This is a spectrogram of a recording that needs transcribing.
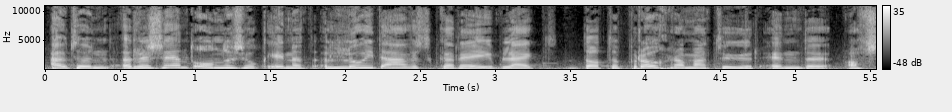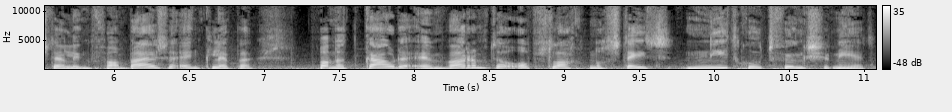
Uit een recent onderzoek in het Louis Davids Carré blijkt dat de programmatuur en de afstelling van buizen en kleppen van het koude en warmteopslag nog steeds niet goed functioneert.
